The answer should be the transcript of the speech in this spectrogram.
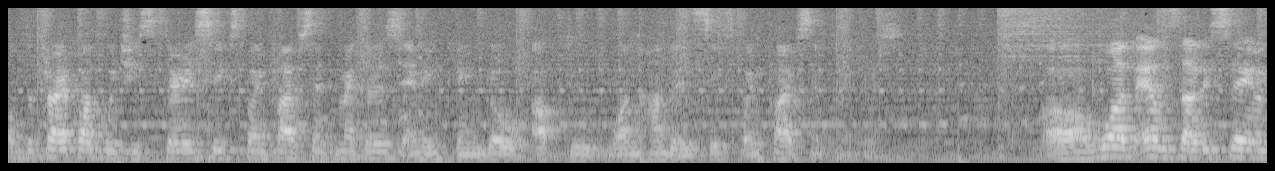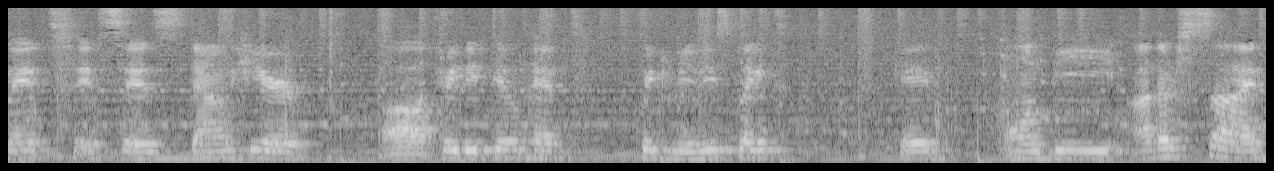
of the tripod which is 36.5 centimeters and it can go up to 106.5 centimeters. Uh, what else does it say on it? It says down here uh, 3D tilt head, quick release plate, okay, on the other side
